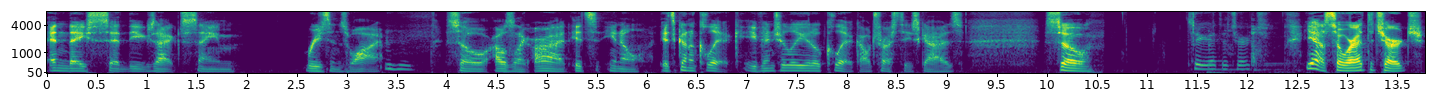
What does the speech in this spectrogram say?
and they said the exact same reasons why. So I was like, "All right, it's you know, it's gonna click. Eventually, it'll click. I'll trust these guys." So So you're at the church? yeah, so we're at the church,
